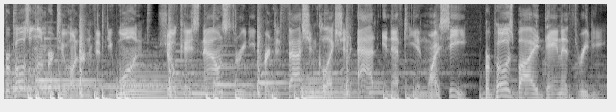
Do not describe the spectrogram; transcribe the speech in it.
Proposal number 251 Showcase Nouns 3D Printed Fashion Collection at NFT NYC. Proposed by Danit 3D.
